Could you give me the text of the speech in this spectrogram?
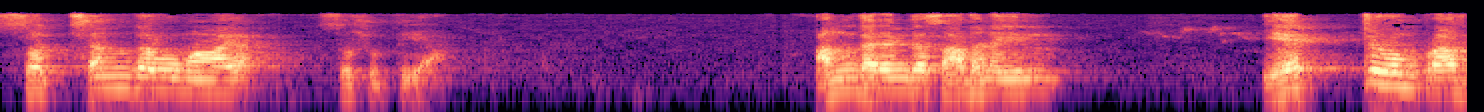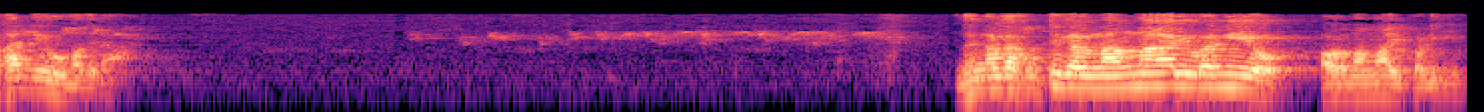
സ്വച്ഛന്തവുമായ സുഷുപ്തിയാണ് അന്തരംഗ സാധനയിൽ ഏറ്റവും പ്രാധാന്യവും അതിനാണ്. നിങ്ങളുടെ കുട്ടികൾ നന്നായി ഉറങ്ങിയോ? അവർ നന്നായി പഠിക്കും.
